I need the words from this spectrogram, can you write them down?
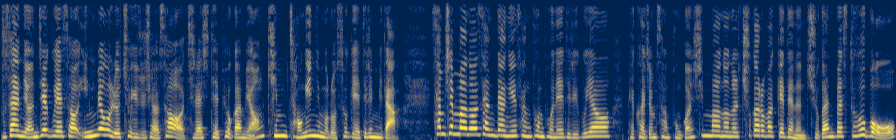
부산 연제구에서 익명을 요청해 주셔서 지라시 대표 가명 김정희님으로 소개해 드립니다. 30만 원 상당의 상품 보내드리고요. 백화점 상품권 10만 원을 추가로 받게 되는 주간 베스트 후보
